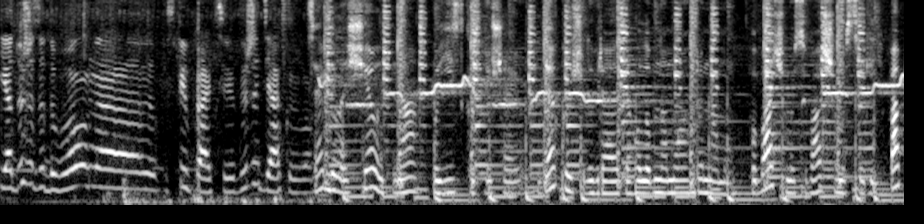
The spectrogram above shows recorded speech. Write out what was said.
Я дуже задоволена співпрацею. Дуже дякую вам. Це була ще одна поїздка з душею. Дякую, що довіряєте головному агроному. Побачимось у вашому селі. Па-па!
